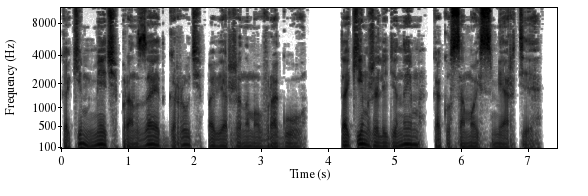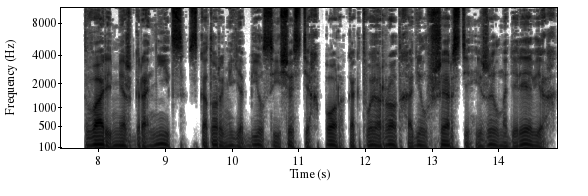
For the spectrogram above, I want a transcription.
каким меч пронзает грудь поверженному врагу, таким же ледяным, как у самой смерти. Твари меж границ, с которыми я бился еще с тех пор, как твой род ходил в шерсти и жил на деревьях,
